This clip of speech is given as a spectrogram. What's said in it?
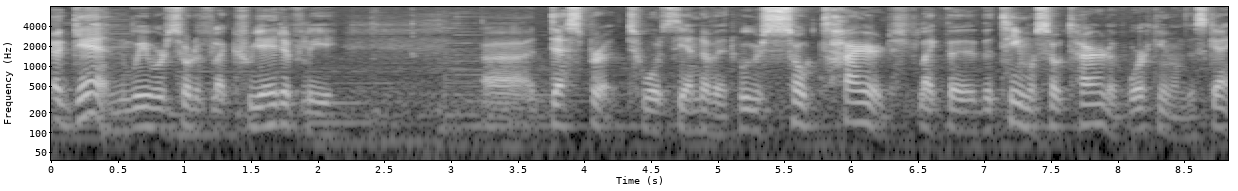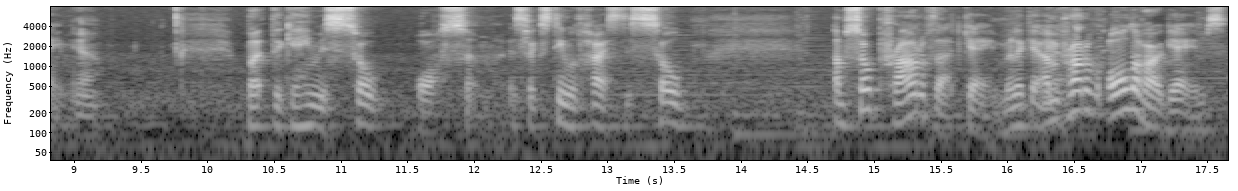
again we were sort of like creatively uh, desperate towards the end of it. We were so tired like the the team was so tired of working on this game. Yeah. But the game is so awesome. It's like Steamworld Heist is so. I'm so proud of that game. Like I'm proud of all of our games.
